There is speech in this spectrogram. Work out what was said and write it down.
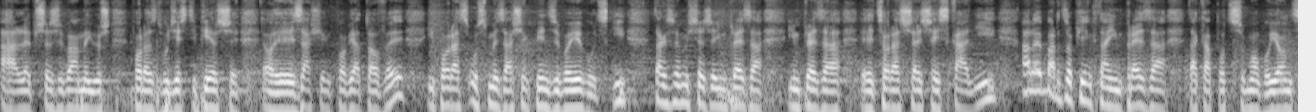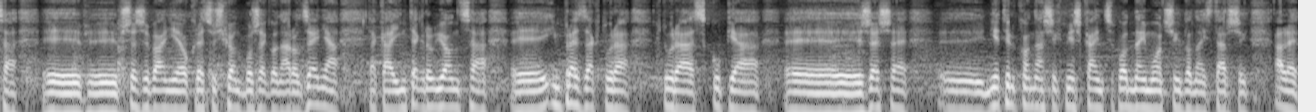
ale przeżywamy już po raz 21 yy, zasięg powiatowy i po raz ósmy zasięg międzywojewódzki. Także myślę, że impreza, impreza yy, coraz szerszej skali, ale bardzo piękna impreza, taka podsumowująca yy, przeżywanie okresu Świąt Bożego Narodzenia, taka integrująca impreza, która, która skupia rzeszę yy, nie tylko naszych mieszkańców, od najmłodszych do najstarszych, ale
